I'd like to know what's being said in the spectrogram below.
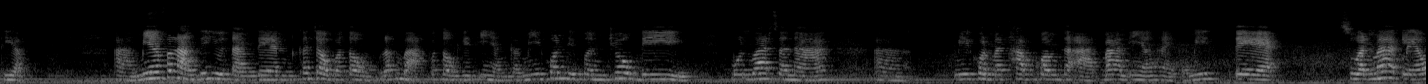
เทียบเมียฝรั่งที่อยู่ต่างแดนเขาเจ้าบ่ต้องลำบากบ่ต้องเฮ็ดอีหยังก็มีคนที่เพิ่นโชคดี บุญวาสนา มีคนมาทำความสะอาดบ้านอีหยังให้ก็มีแต่ส่วนมากแล้ว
